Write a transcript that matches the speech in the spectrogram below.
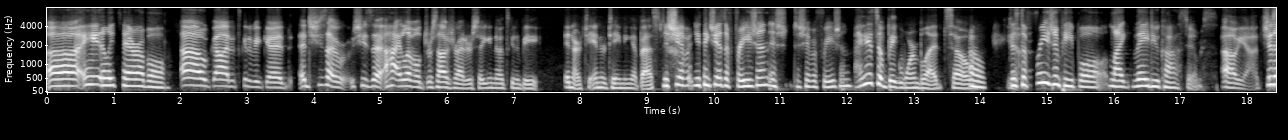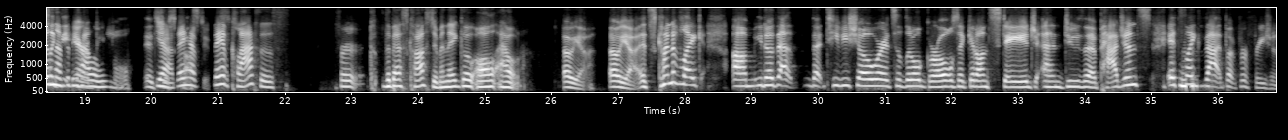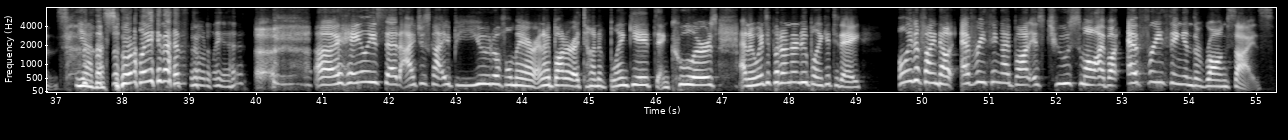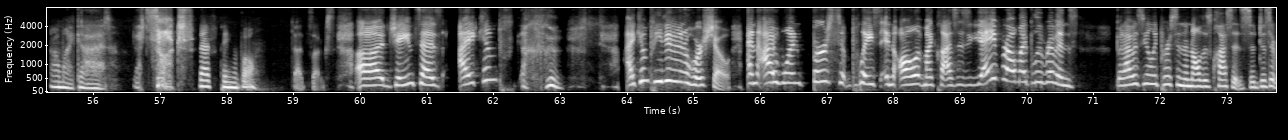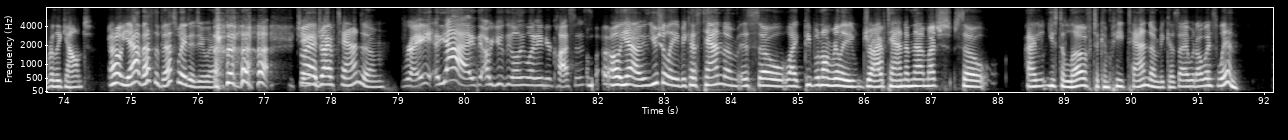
Uh, hey, Really terrible. oh God, it's gonna be good. And she's a she's a high level dressage rider, so you know it's gonna be enter- entertaining at best. Does she have? You think she has a Friesian? Is she, does she have a Friesian? I think it's a big warm blood. So Oh, because the Friesian people like they do costumes. Oh yeah, just doesn't like have the to be Arab Halloween. people. It's yeah, just they costumes. have they have classes for c- the best costume, and they go all out. Oh yeah. Oh yeah. It's kind of like um you know that that TV show where it's the little girls that get on stage and do the pageants. It's Mhm. like that but for Friesians. Yeah, that's totally that's totally it. uh, Haley said, I just got a beautiful mare and I bought her a ton of blankets and coolers. And I went to put on her new blanket today, only to find out everything I bought is too small. I bought everything in the wrong size. Oh my god, That sucks. that's painful. That sucks. Uh, Jane says, I can. I competed in a horse show and I won first place in all of my classes. Yay for all my blue ribbons. But I was the only person in all those classes. So does it really count? Oh yeah, that's the best way to do it. Why I drive tandem. Right? Yeah. Are you the only one in your classes? Um, oh yeah, usually because tandem is so like people don't really drive tandem that much. So I used to love to compete tandem because I would always win.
